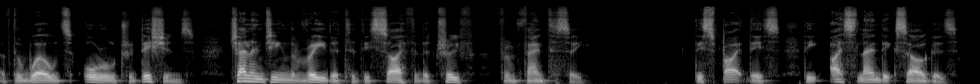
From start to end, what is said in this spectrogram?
of the world's oral traditions, challenging the reader to decipher the truth from fantasy. Despite this, the Icelandic sagas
